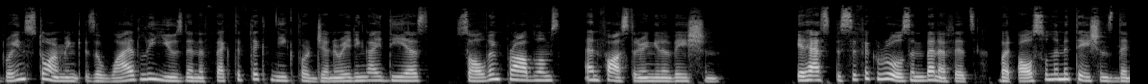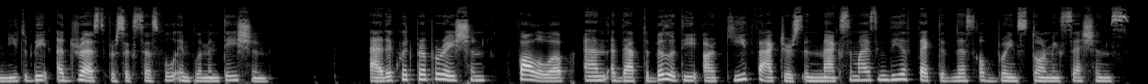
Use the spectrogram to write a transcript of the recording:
brainstorming is a widely used and effective technique for generating ideas, solving problems, and fostering innovation. It has specific rules and benefits, but also limitations that need to be addressed for successful implementation. Adequate preparation, follow up, and adaptability are key factors in maximizing the effectiveness of brainstorming sessions.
